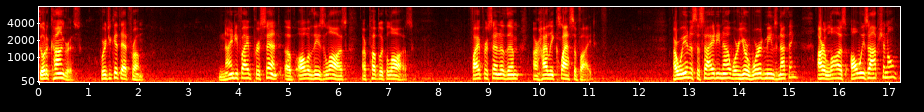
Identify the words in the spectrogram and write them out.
Go to Congress. Where'd you get that from? 95% of all of these laws are public laws. 5% of them are highly classified. Are we in a society now where your word means nothing? Are laws always optional?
